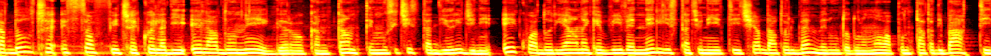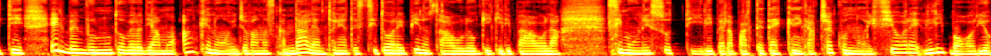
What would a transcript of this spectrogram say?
Musica dolce e soffice, quella di Elado Negro, cantante e musicista di origini ecuadoriane che vive negli Stati Uniti, ci ha dato il benvenuto ad una nuova puntata di Battiti. E il benvenuto ve lo diamo anche noi, Giovanna Scandale, Antonia Testitore, Pino Saulo, Ghighi di Paola, Simone Sottili per la parte tecnica, c'è con noi Fiore Liborio.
